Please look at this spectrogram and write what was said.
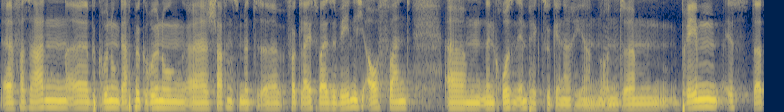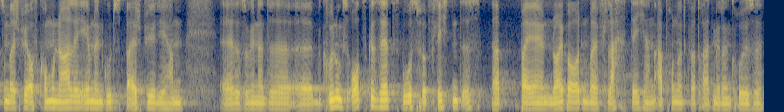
Äh, Fassadenbegrünung, äh, Dachbegrünung äh, schaffen es mit äh, vergleichsweise wenig Aufwand, ähm, einen großen Impact zu generieren. Mhm. Und ähm, Bremen ist da zum Beispiel auf kommunaler Ebene ein gutes Beispiel. Die haben äh, das sogenannte äh, Begrünungsortsgesetz, wo es verpflichtend ist, äh, bei Neubauten, bei Flachdächern ab 100 Quadratmetern Größe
